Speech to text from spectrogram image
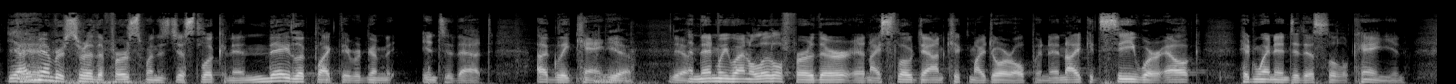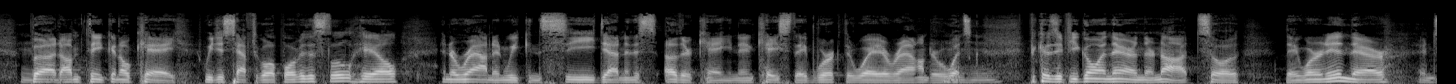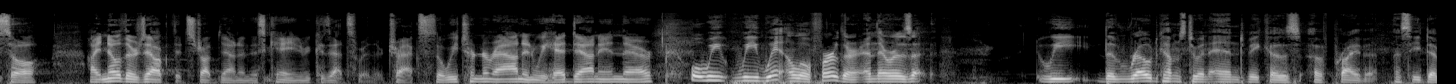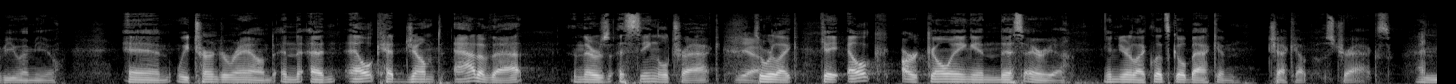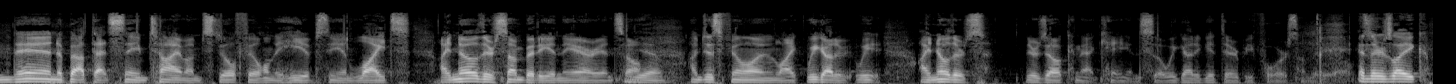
Yeah, I remember sort of the first ones just looking, and they looked like they were going into that ugly canyon. Yeah, yeah. And then we went a little further, and I slowed down, kicked my door open, and I could see where elk had went into this little canyon. Mm-hmm. But I'm thinking, okay, we just have to go up over this little hill and around, and we can see down in this other canyon in case they've worked their way around or what's. Mm-hmm. Because if you go in there and they're not, so they weren't in there, and so I know there's elk that's dropped down in this canyon because that's where their tracks. So we turn around and we head down in there. Well, we we went a little further, and there was a, we the road comes to an end because of private a CWMU, and we turned around, and an elk had jumped out of that, and there's a single track. Yeah. So we're like, okay, elk are going in this area, and you're like, let's go back and check out those tracks. And then about that same time, I'm still feeling the heat of seeing lights. I know there's somebody in the area, and so Yeah. I'm just feeling like we got to. We I know there's there's elk in that canyon, so we got to get there before somebody else. And there's like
